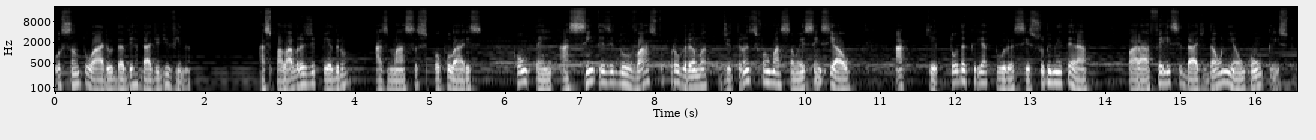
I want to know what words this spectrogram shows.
o santuário da verdade divina. As palavras de Pedro, as massas populares, contêm a síntese do vasto programa de transformação essencial a que toda criatura se submeterá para a felicidade da união com o Cristo.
